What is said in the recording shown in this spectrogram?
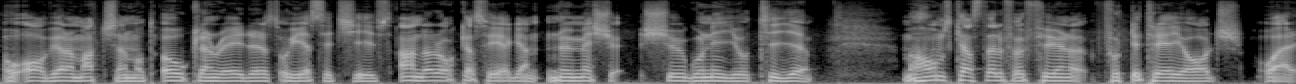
och avgöra matchen mot Oakland Raiders och ge sitt Chiefs andra raka segern, nu med 29-10. Mahomes kastade för 443 yards och är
